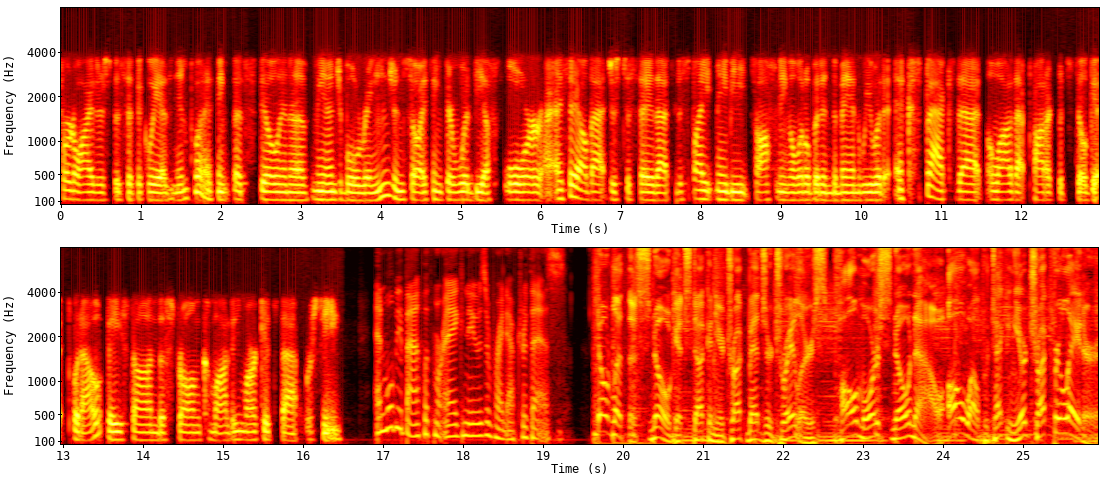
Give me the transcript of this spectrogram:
fertilizer specifically as an input, I think that's still in a manageable range. And so I think there would be a floor. I say all that just to say that despite maybe softening a little bit in demand, we would expect that a lot of that product would still get put out based on the strong commodity markets that we're seeing. And we'll be back with more ag news right after this. Don't let the snow get stuck in your truck beds or trailers. Haul more snow now, all while protecting your truck for later.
